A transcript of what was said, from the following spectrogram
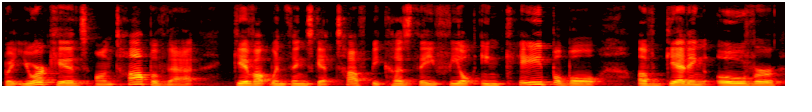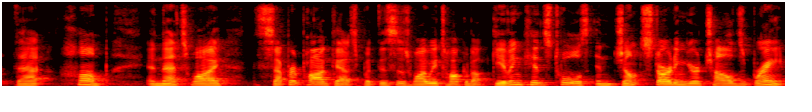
But your kids, on top of that, give up when things get tough because they feel incapable of getting over that hump. And that's why separate podcast, but this is why we talk about giving kids tools and jump starting your child's brain,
